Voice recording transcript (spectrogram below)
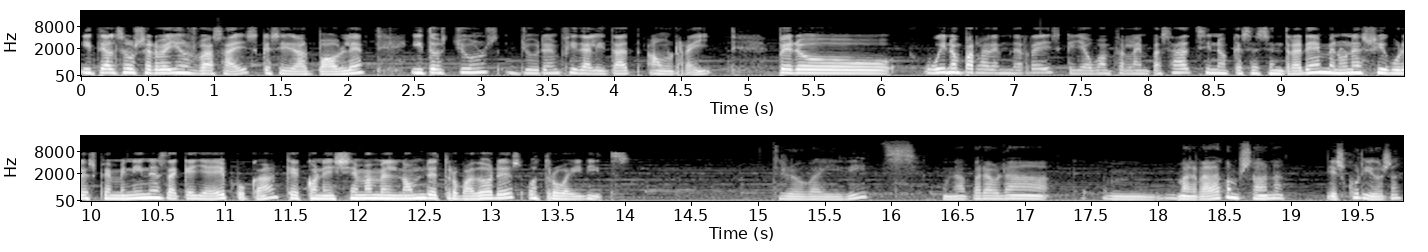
i té al seu servei uns vassalls, que seria el poble, i tots junts juren fidelitat a un rei. Però Avui no parlarem de reis, que ja ho vam fer l'any passat, sinó que se centrarem en unes figures femenines d'aquella època que coneixem amb el nom de trobadores o trobairits. Trobairits? Una paraula... Mm, m'agrada com sona. És curiosa.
